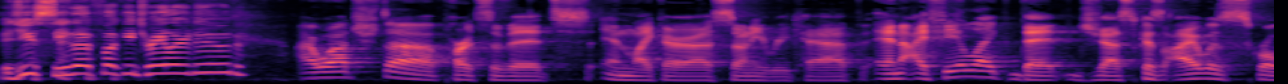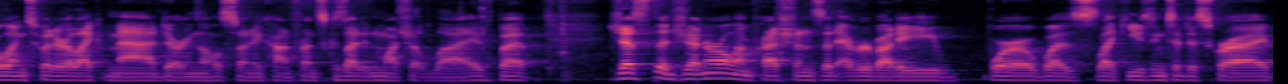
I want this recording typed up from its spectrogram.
Did you see that fucking trailer, dude? I watched uh, parts of it in like a Sony recap, and I feel like that just because I was scrolling Twitter like mad during the whole Sony conference because I didn't watch it live, but just the general impressions that everybody were was like using to describe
